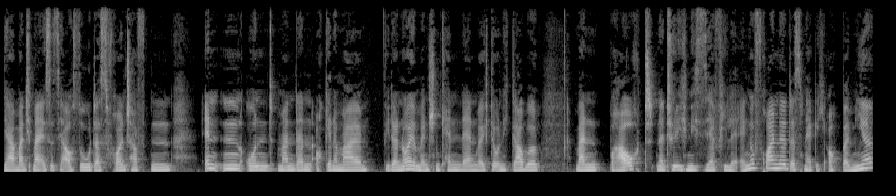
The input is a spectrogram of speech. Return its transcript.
ja, manchmal ist es ja auch so, dass Freundschaften enden und man dann auch gerne mal wieder neue Menschen kennenlernen möchte. Und ich glaube, man braucht natürlich nicht sehr viele enge Freunde, das merke ich auch bei mir.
